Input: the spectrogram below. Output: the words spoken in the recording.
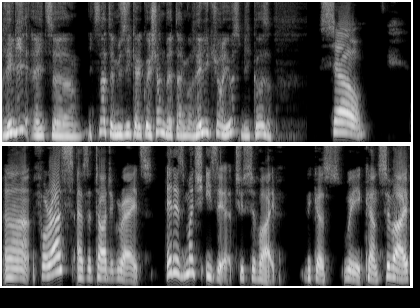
really, it's uh, it's not a musical question, but I'm really curious because So, uh, for us as a tardigrades, it is much easier to survive because we can survive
